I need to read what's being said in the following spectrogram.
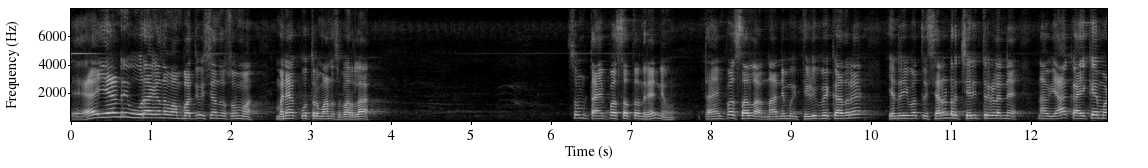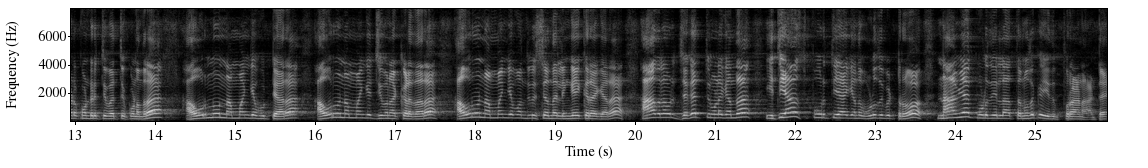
ಏ, ಏನ್ರಿ ಊರಾಗಂದ ಒಂಬತ್ತು ದಿವಸ ಅಂದ್ರೆ ಸುಮ್ಮ ಮನ್ಯಾಗ ಕೂತ್ರ ಮನಸ್ಸು ಬರಲ್ಲ? ಸುಮ್ಮ ಟೈಮ್ ಪಾಸ್ ಆತಂದ್ರೆ ಏನು ನೀವು? ಟೈಮ್ ಪಾಸ್ ಅಲ್ಲ, ನಾನು ನಿಮಗೆ ತಿಳಿಬೇಕಾದ್ರೆ ಏನರ ಇವತ್ತು ಶರಣರ ಚರಿತ್ರೆಗಳನ್ನೇ ನಾವು ಯಾಕೆ ಆಯ್ಕೆ ಮಾಡ್ಕೊಂಡಿರ್ತೀವಿ ತಿಳ್ಕೊಂಡ್ರೆ ಅವ್ರನ್ನೂ ನಮ್ಮಂಗೆ ಹುಟ್ಟ್ಯಾರ, ಅವರು ನಮ್ಮಂಗೆ ಜೀವನ ಕಳೆದಾರ, ಅವರು ನಮ್ಮಂಗೆ ಒಂದು ವಿಷಯದ ಲಿಂಗೈಕ್ಯರಾಗ್ಯಾರ, ಆದ್ರೆ ಅವ್ರು ಜಗತ್ತಿನೊಳಗಂದ ಇತಿಹಾಸ ಪೂರ್ತಿಯಾಗಿ ಅಂದ ಉಳಿದು ಬಿಟ್ಟರು ನಾವ್ಯಾಕೆ ಉಳಿದಿಲ್ಲ ಅನ್ನೋದಕ್ಕೆ ಇದು ಪುರಾಣ ಆಟೆ.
